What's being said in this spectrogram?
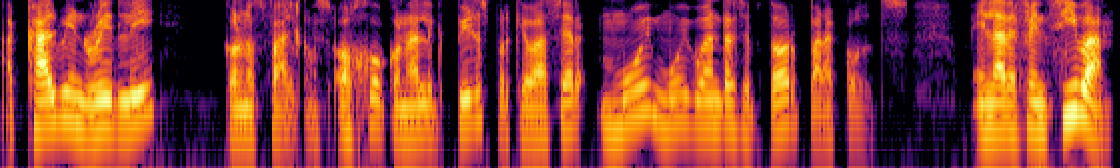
a Calvin Ridley con los Falcons. Ojo con Alec Pierce porque va a ser muy, muy buen receptor para Colts. En la defensiva,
